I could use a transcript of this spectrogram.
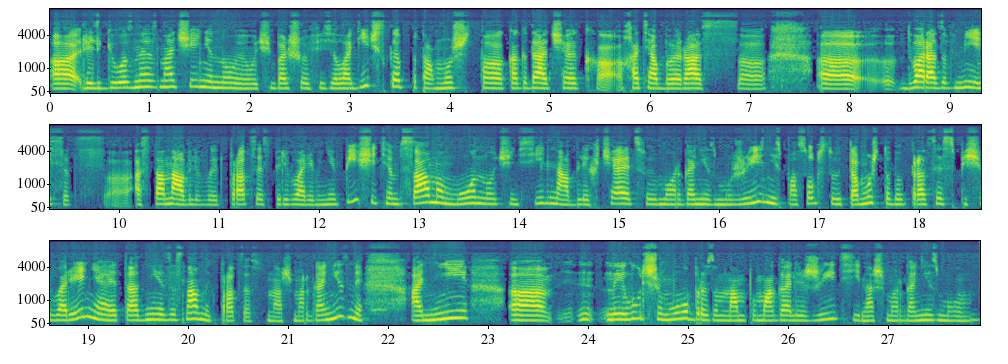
э, религиозное значение, но и очень большое физиологическое, потому что когда человек а, хотя бы раз, э, э, два раза в месяц э, останавливает процесс переваривания пищи, тем самым он очень сильно облегчает своему организму жизнь и способствует тому, чтобы процесс пищеварения, это одни из основных процессов в нашем организме, они наилучшим образом нам помогали жить и нашему организму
